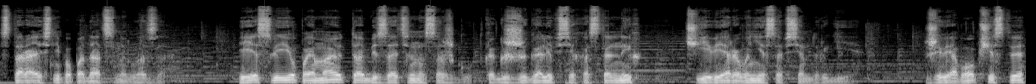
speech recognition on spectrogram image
стараясь не попадаться на глаза. И если ее поймают, то обязательно сожгут, как сжигали всех остальных, чьи верования совсем другие. Живя в обществе,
